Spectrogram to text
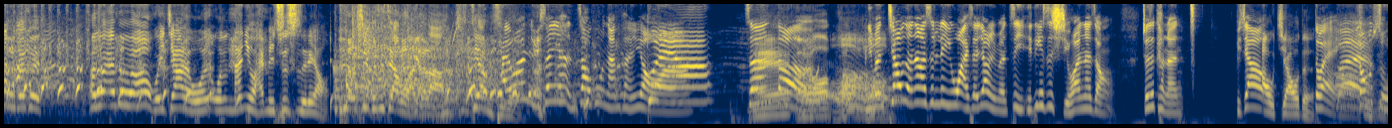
对对对。他说：“哎，不不，我回家了，我我的男友还没吃饲料。游戏不是这样玩的啦，是这样子。台湾女生也很照顾男朋友。对啊，真哎的。你们教的那个是例外，谁叫你们自己一定是喜欢那种，就是可能比较傲娇的，对公主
